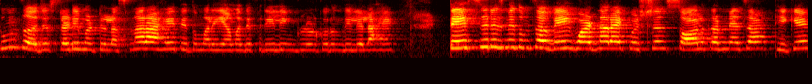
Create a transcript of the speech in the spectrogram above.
तुमचं जे स्टडी मटेरियल असणार आहे ते तुम्हाला यामध्ये फ्रीली इन्क्लूड करून दिलेलं आहे. टेस्ट सिरीजने तुमचा वेग वाढणार आहे क्वेश्चन सॉल्व्ह करण्याचा ठीक आहे?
